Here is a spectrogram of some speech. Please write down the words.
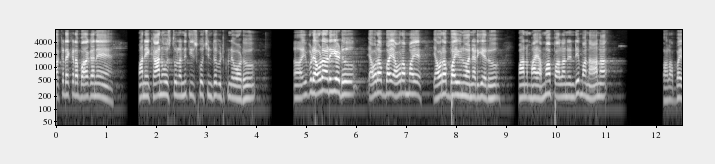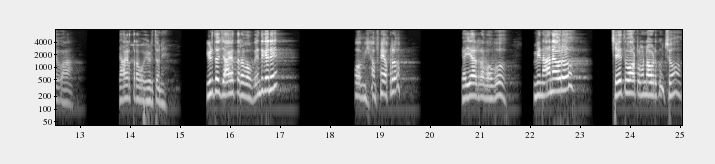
అక్కడెక్కడ బాగానే మన ఈ కాని వస్తువులన్నీ తీసుకొచ్చి ఇంట్లో పెట్టుకునేవాడు. ఇప్పుడు ఎవడో అడిగాడు ఎవరబ్బాయి ఎవరమ్మాయి ఎవరబ్బాయి నువ్వు? అని అడిగారు. మా మా అమ్మ పాలనండి మా నాన్న వాళ్ళ అబ్బాయి వా జాగ్రత్త రా బాబు వీడితోనే. వీడితో జాగ్రత్త రా బాబు. ఎందుకని? ఓ మీ అమ్మాయి ఎవరు? గయ్యాలరా బాబు. మీ నాన్న ఎవరు? చేతి వాటర్ ఉన్నవాడు కొంచెం.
